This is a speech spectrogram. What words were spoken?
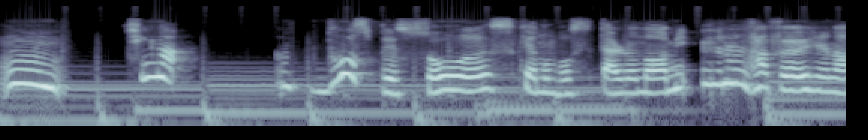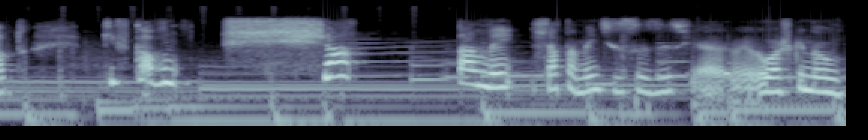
hum, tinha duas pessoas, que eu não vou citar o nome, Rafael e Renato, que ficavam chatamente. Chatamente, isso existe? É, Eu acho que não.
